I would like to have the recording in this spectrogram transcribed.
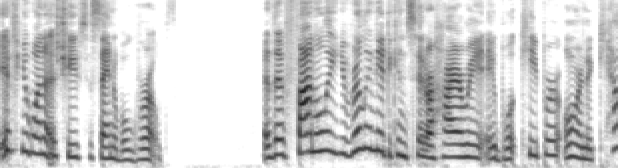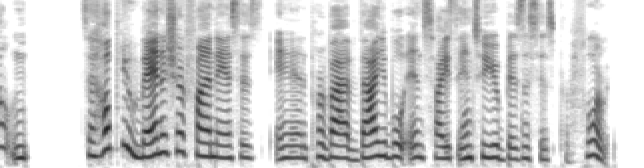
if you want to achieve sustainable growth. And then finally, you really need to consider hiring a bookkeeper or an accountant to help you manage your finances and provide valuable insights into your business's performance.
